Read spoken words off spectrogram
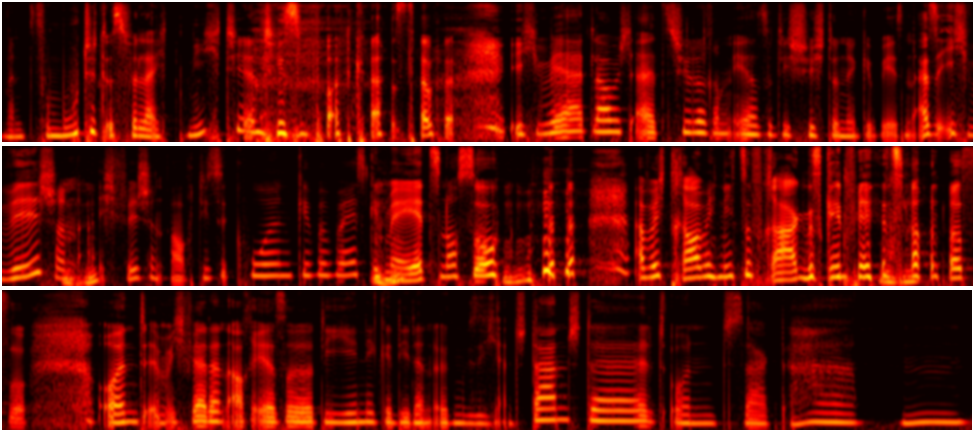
man vermutet es vielleicht nicht hier in diesem Podcast, aber ich wäre, glaube ich, als Schülerin eher so die Schüchterne gewesen. Also ich will schon, Mhm. ich will schon auch diese coolen Giveaways. Geht Mhm. mir jetzt noch so, Mhm. aber ich traue mich nicht zu fragen. Das geht mir jetzt Mhm. auch noch so. Und ähm, ich wäre dann auch eher so diejenige, die dann irgendwie sich an den Stand stellt und sagt, ah, hm,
